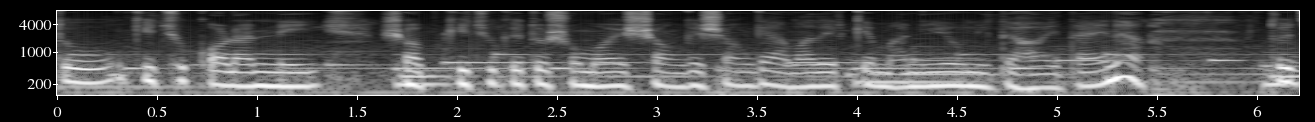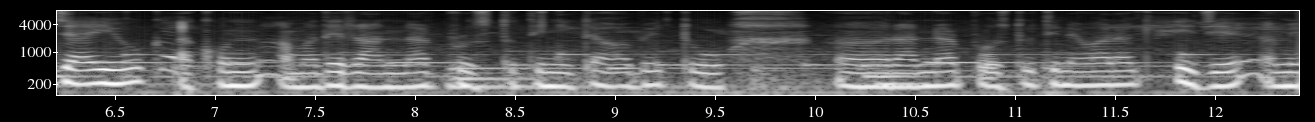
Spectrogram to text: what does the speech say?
তো কিছু করার নেই। সব কিছুকে তো সময়ের সঙ্গে সঙ্গে আমাদেরকে মানিয়েও নিতে হয়, তাই না? তো যাই হোক, এখন আমাদের রান্নার প্রস্তুতি নিতে হবে। তো রান্নার প্রস্তুতি নেওয়ার আগে এই যে আমি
